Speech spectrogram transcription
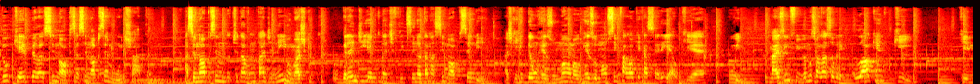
do que pela sinopse. A sinopse é muito chata. A sinopse não te dá vontade nenhuma. Eu acho que o grande erro do Netflix ainda tá na sinopse ali. Acho que deu um resumão, mas um resumão sem falar o que a série é, o que é ruim. Mas enfim, vamos falar sobre Lock and Key, que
